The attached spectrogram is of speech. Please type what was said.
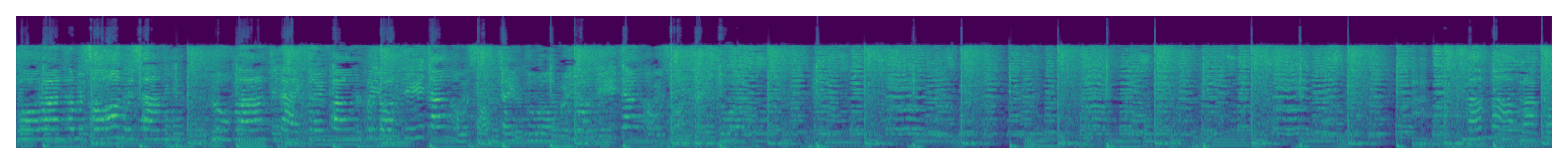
โบราณทำให้สอนไว้สั่งลูกหลานที่ได้เคยฟังประโยชน์ดีจังเอาไว้สอนใจตัวประโยชน์ดีจังเอาไว้สอนใจตัวน้ำมาปลาก็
